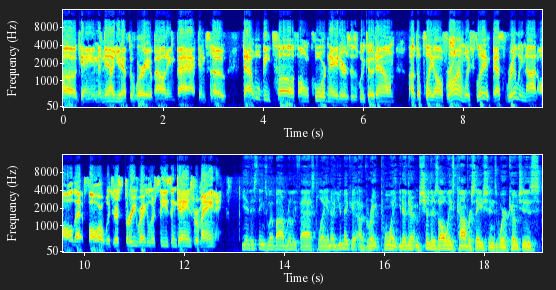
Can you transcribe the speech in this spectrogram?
uh, game, and now you have to worry about him back. And so that will be tough on coordinators as we go down uh, the playoff run, which, Slick, that's really not all that far with just three regular season games remaining. Yeah, this thing's went by really fast, Clay. You know, you make a, a great point. You know, there, I'm sure there's always conversations where coaches,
